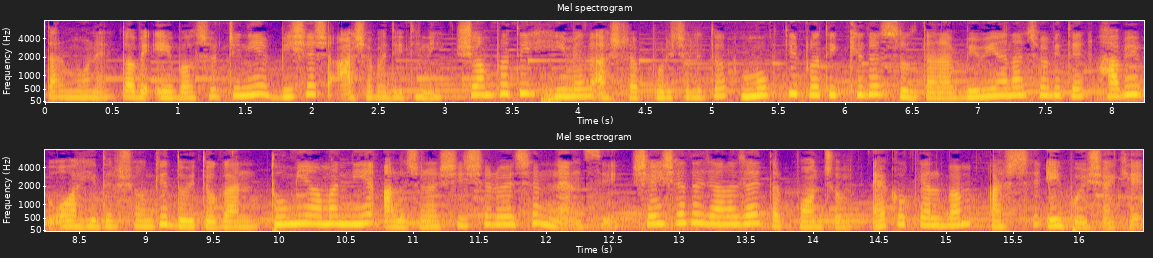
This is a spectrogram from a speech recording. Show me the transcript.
তার মনে। তবে এ বছরটি নিয়ে বিশেষ আশাবাদী তিনি। সম্প্রতি হিমেল আশরাফ পরিচালিত মুক্তি প্রতীক্ষিত সুলতানা বিবিয়ানা ছবিতে হাবিব ওয়াহিদের সঙ্গে দ্বৈত গান তুমি আমার নিয়ে আলোচনার শীর্ষে রয়েছেন ন্যান্সি। সেই সাথে জানা যায় তার পঞ্চম একক অ্যালবাম আসছে এই বৈশাখে।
